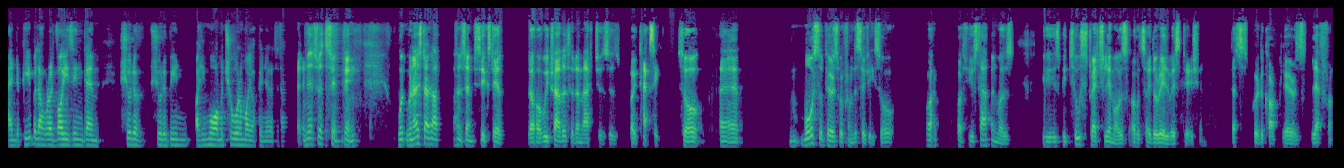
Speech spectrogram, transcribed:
and the people that were advising them should have should have been, I think, more mature in my opinion at the time. An interesting thing, when, when I started off in '76, Dalo, we travel to the matches is by taxi. So uh, most of the players were from the city. So what what used to happen was there used to be two stretch limos outside the railway station. That's where the Cork players left from.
